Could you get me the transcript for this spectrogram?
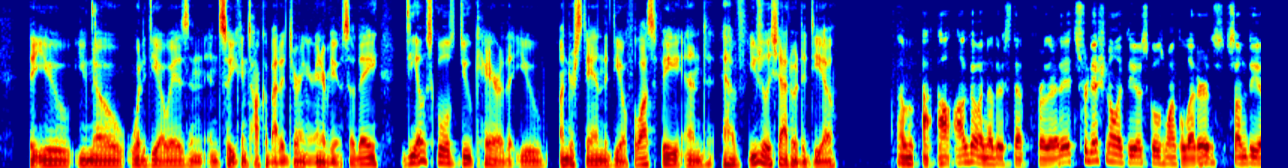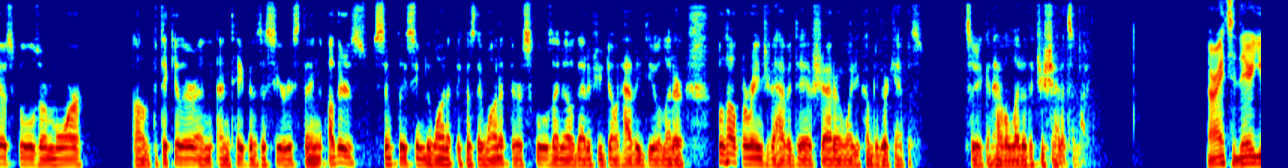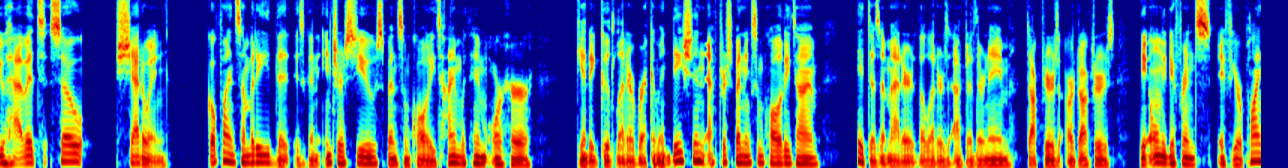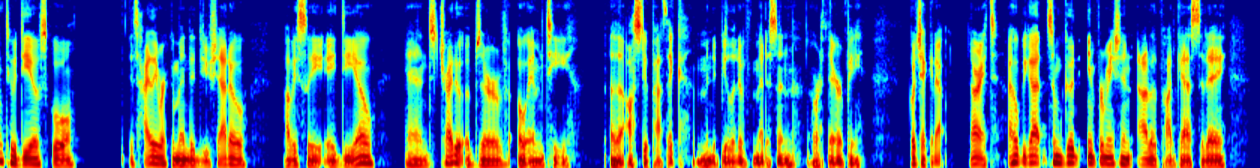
that you you know what a DO is and and so you can talk about it during your interview. So they DO schools do care that you understand the DO philosophy and have usually shadowed a DO. Um, I'll, I'll go another step further. It's traditional that DO schools want the letters. Some DO schools are more um, particular and, and take it as a serious thing. Others simply seem to want it because they want it. There are schools I know that if you don't have a DO letter, will help arrange you to have a day of shadowing when you come to their campus. So you can have a letter that you shadowed somebody. All right, so there you have it. So, shadowing. Go find somebody that is going to interest you, spend some quality time with him or her, get a good letter of recommendation after spending some quality time it doesn't matter the letters after their name. Doctors are doctors. The only difference, if you're applying to a DO school, it's highly recommended you shadow, obviously, a DO and try to observe OMT, uh, the osteopathic manipulative medicine or therapy. Go check it out. All right. I hope you got some good information out of the podcast today.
